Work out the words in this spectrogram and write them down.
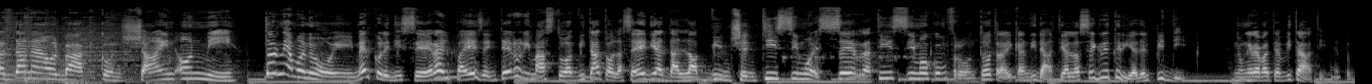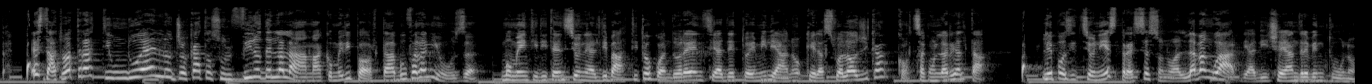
Era Dana Auerbach con Shine on Me. Torniamo a noi. Mercoledì sera il paese intero è rimasto avvitato alla sedia dall'avvincentissimo e serratissimo confronto tra i candidati alla segreteria del PD. Non eravate avvitati? Eh, vabbè. È stato a tratti un duello giocato sul filo della lama, come riporta Bufala News. Momenti di tensione al dibattito quando Renzi ha detto a Emiliano che la sua logica cozza con la realtà. Le posizioni espresse sono all'avanguardia, dice Andre 21.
